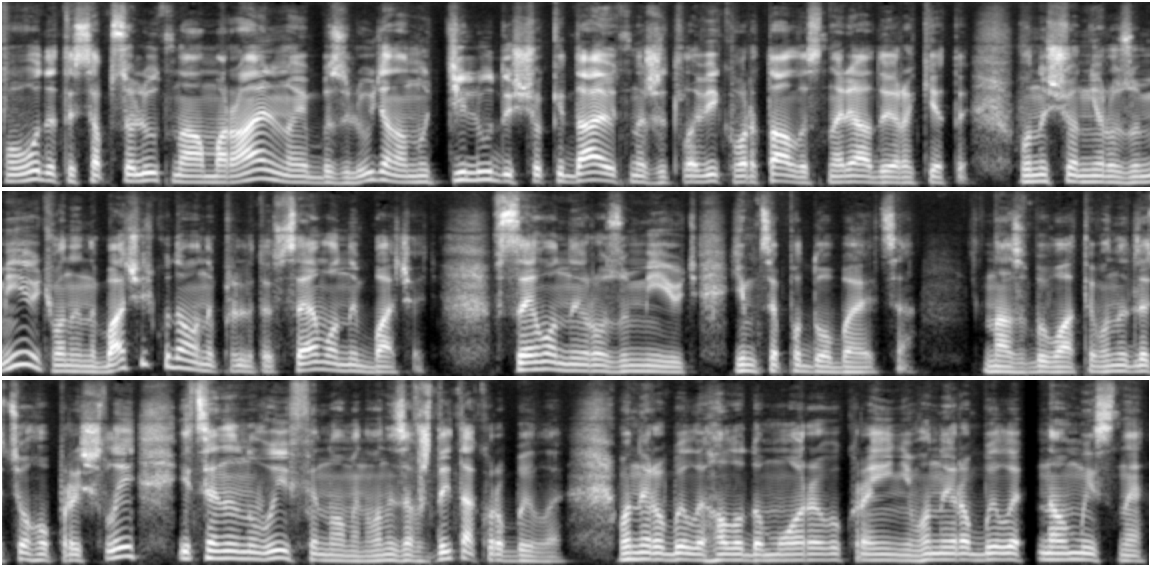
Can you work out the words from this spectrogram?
поводитися абсолютно аморально і безлюдяно. Ну ті люди, що кидають на житлові квартали снаряди і ракети, вони що не розуміють, вони не бачать, куди вони прилітають. Все вони бачать, все вони розуміють, їм це подобається. нас вбивати. Вони для цього прийшли, і це не новий феномен. Вони завжди так робили. Вони робили голодомори в Україні, вони робили навмисне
